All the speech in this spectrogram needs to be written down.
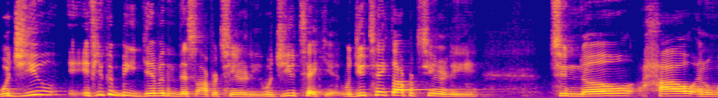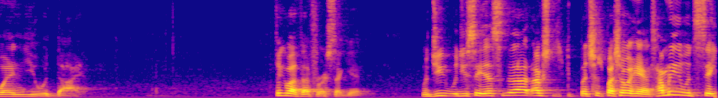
would you, if you could be given this opportunity, would you take it? Would you take the opportunity to know how and when you would die? Think about that for a second. Would you, would you say yes to that? By, by show of hands, how many would say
